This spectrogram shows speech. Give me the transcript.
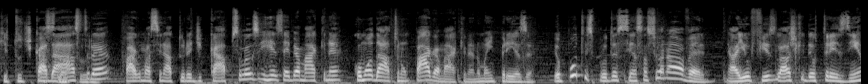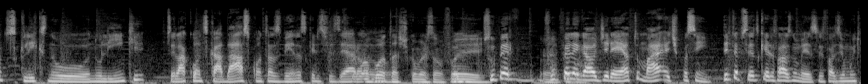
que tu te cadastra, paga uma assinatura de cápsulas e recebe a máquina comodato, não paga a máquina numa empresa. Eu, puta, esse produto é sensacional, velho. Aí eu fiz lá, acho que deu 300 cliques no, no link, sei lá quantos cadastros, quantas vendas que eles Era fizeram. uma no- boa taxa de conversão, foi... Super, super foi legal direto, mas, tipo assim, 30% do que eles fazem no mês. Eles faziam muito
